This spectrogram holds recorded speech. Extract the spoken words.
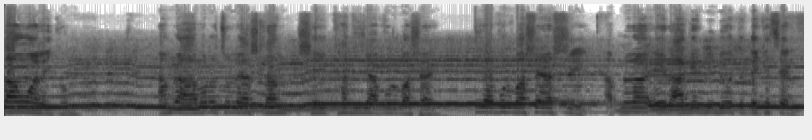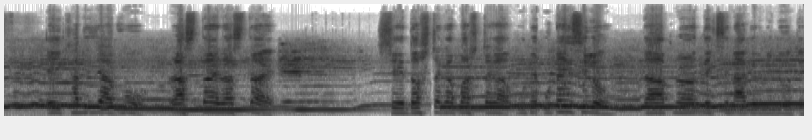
আসসালামু আলাইকুম। আমরা আবারও চলে আসলাম সেই খাদিজা আপুর বাসায়। খাদিজা আপুর বাসায় আসছি। আপনারা এর আগের ভিডিওতে দেখেছেন, এই খাদিজা আপু রাস্তায় রাস্তায় সে দশ টাকা, পাঁচ টাকা উঠে উঠাইছিল। তা আপনারা দেখছেন আগের ভিডিওতে।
